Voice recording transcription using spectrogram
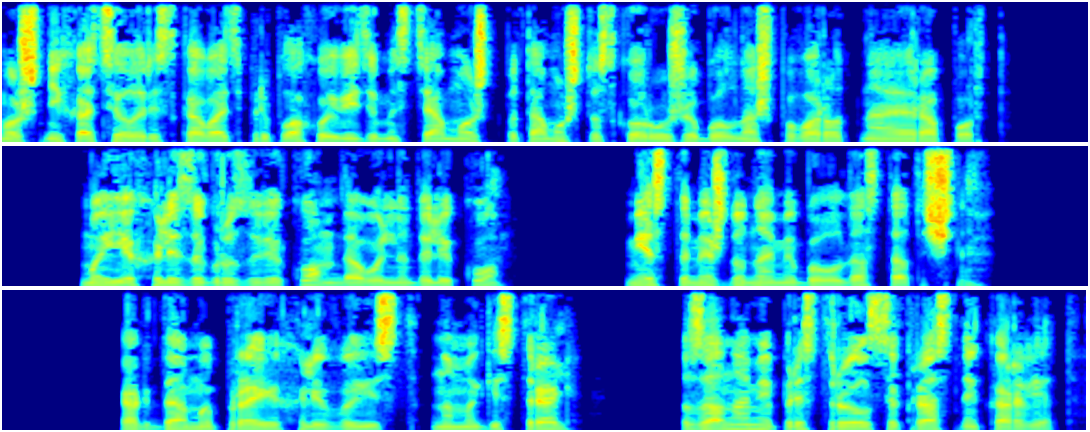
Может, не хотела рисковать при плохой видимости, а может, потому что скоро уже был наш поворот на аэропорт. Мы ехали за грузовиком довольно далеко. Места между нами было достаточно. Когда мы проехали выезд на магистраль, за нами пристроился красный корвет.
